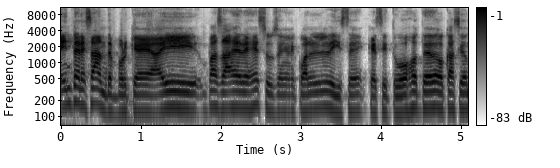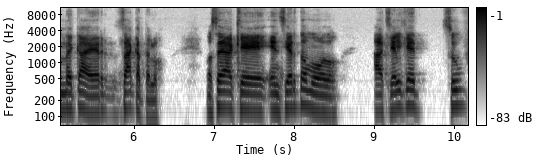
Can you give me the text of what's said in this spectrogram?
Es interesante porque hay un pasaje de Jesús en el cual le dice que si tu ojo te da ocasión de caer, sácatelo. O sea que, en cierto modo, aquel que sub,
